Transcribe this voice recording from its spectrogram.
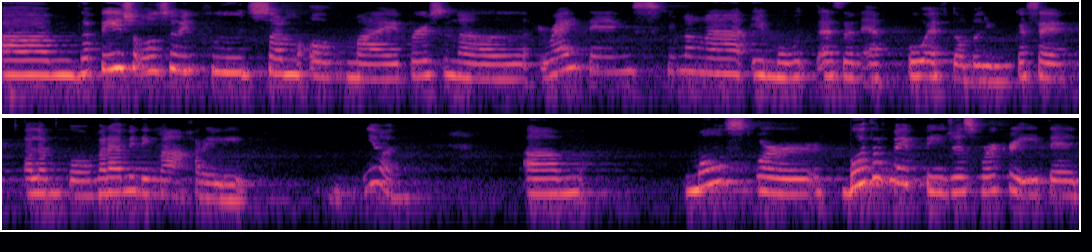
Um, the page also includes some of my personal writings, yung mga emote as an F- OFW. Kasi alam ko, marami ding makaka-relate. Yun. Um, most or both of my pages were created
